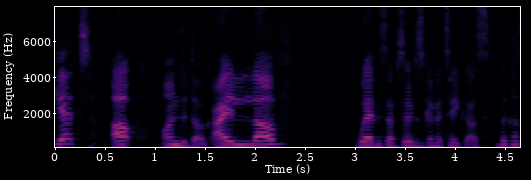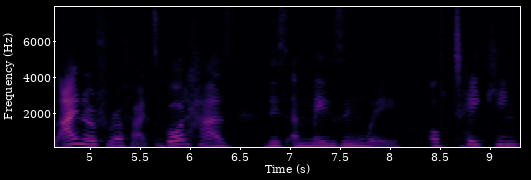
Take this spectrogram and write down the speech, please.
Get up, underdog. I love where this episode is going to take us because I know for a fact God has this amazing way of taking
